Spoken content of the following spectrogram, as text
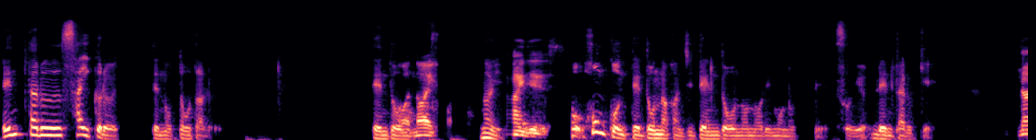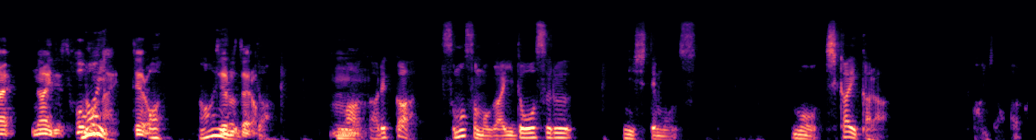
レンタルサイクルって乗ったことある？電動の。はないか。ない。ないです。ほ香港ってどんな感じ？電動の乗り物って、そういうレンタル系。ない、ないです。ほぼない。ゼロ。あ、ないゼロゼロうんまあ、あれか、そもそもが移動するにしても、すもう近いから、って感じなのか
